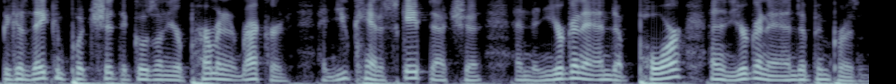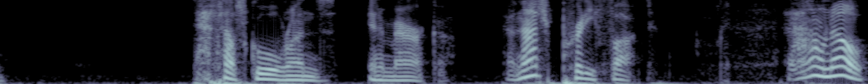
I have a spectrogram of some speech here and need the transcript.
because they can put shit that goes on your permanent record and you can't escape that shit. And then you're going to end up poor and then you're going to end up in prison. That's how school runs in America. And that's pretty fucked. And I don't know.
